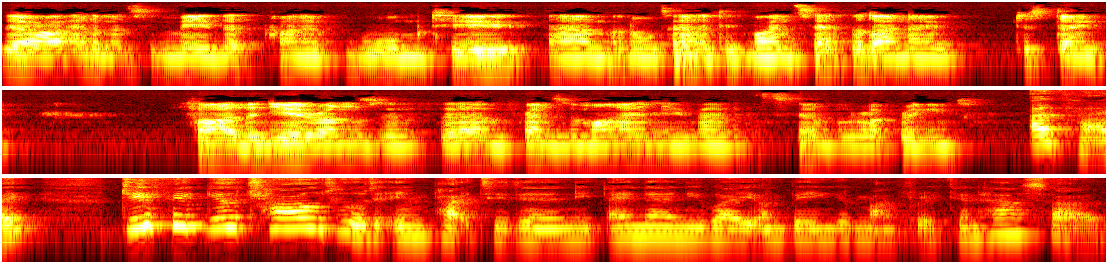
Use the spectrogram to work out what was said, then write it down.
there are elements of me that kind of warm to um, an alternative mindset that I know just don't fire the neurons of um, friends of mine who've had similar upbringings. Okay. Do you think your childhood impacted in any, in any way on being a maverick, and how so?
